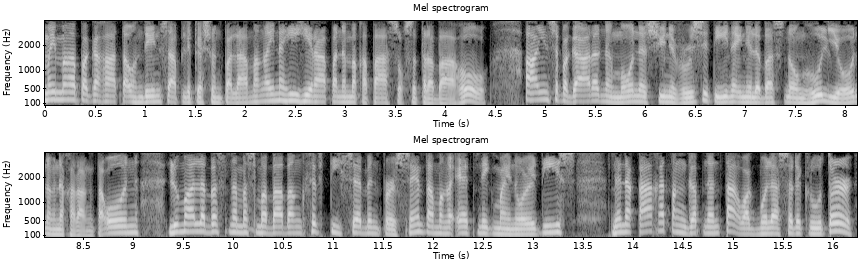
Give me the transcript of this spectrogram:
May mga pagkakataon din sa aplikasyon pa lamang ay nahihirapan na makapasok sa trabaho. Ayon sa pag-aaral ng Monash University na inilabas noong Hulyo ng nakarang taon, lumalabas na mas mababang 57% ang mga ethnic minorities na nakakatanggap ng tawag mula sa recruiter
